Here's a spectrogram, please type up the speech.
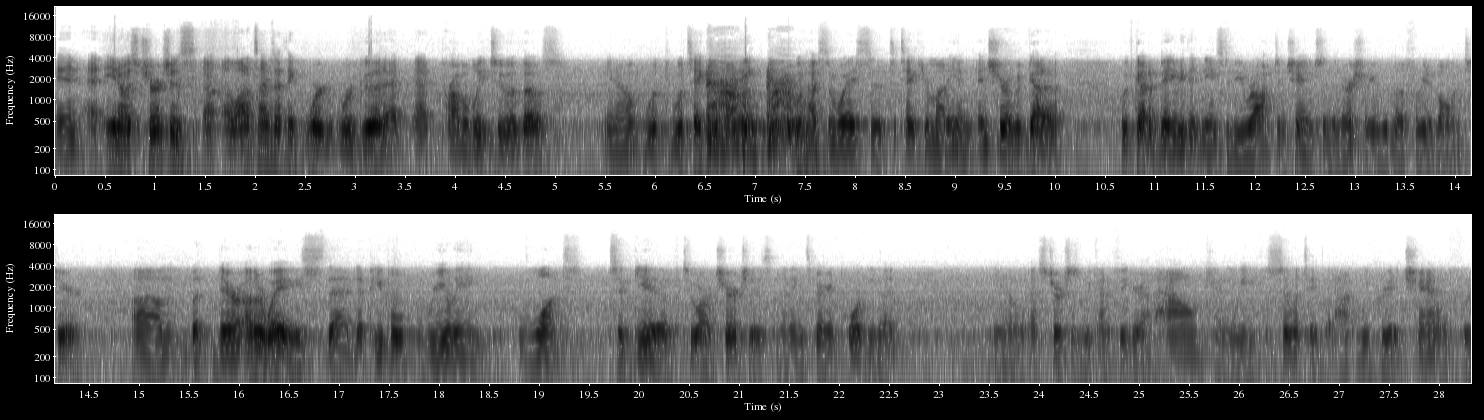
And, uh, you know, as churches, uh, a lot of times I think we're, we're good at, at probably two of those. You know, we'll, we'll take your money. We'll have some ways to, to take your money. And, and sure, we've got a we've got a baby that needs to be rocked and changed in the nursery. We'd love for you to volunteer. Um, but there are other ways that, that people really want to give to our churches. And I think it's very important that, you know, as churches, we kind of figure out how can we facilitate that? How can we create a channel for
